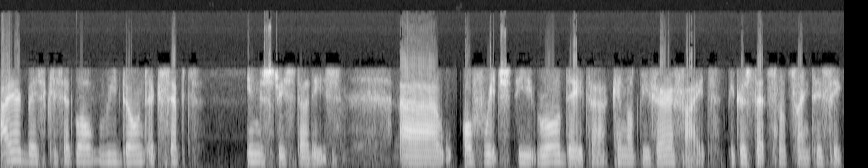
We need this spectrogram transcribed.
IARC basically said, well, we don't accept industry studies uh, of which the raw data cannot be verified because that's not scientific.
